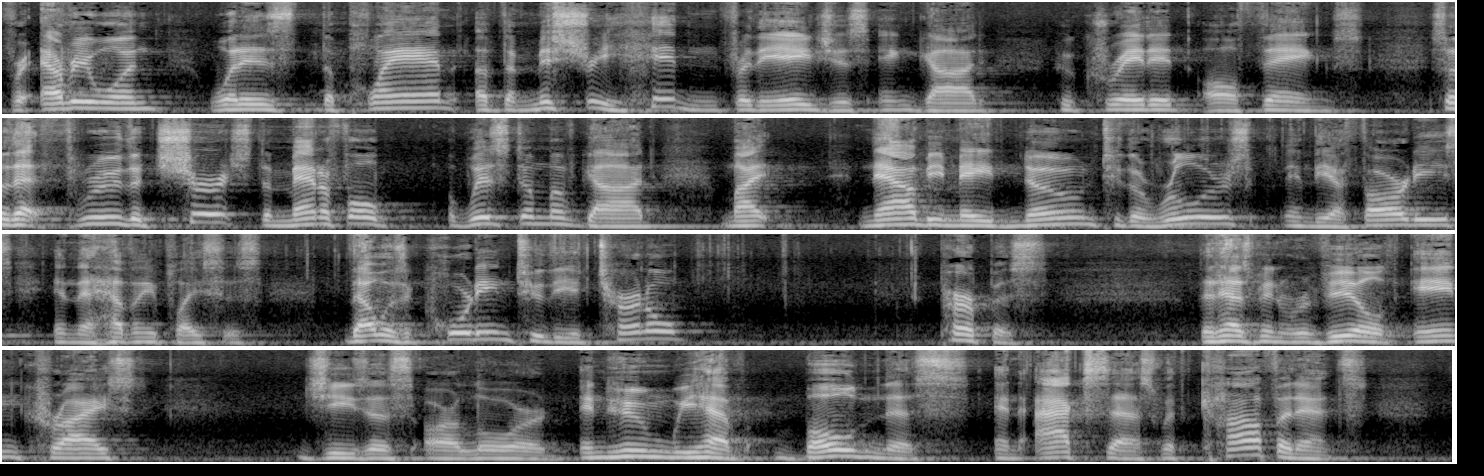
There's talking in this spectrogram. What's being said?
for everyone what is the plan of the mystery hidden for the ages in God who created all things, so that through the church the manifold wisdom of God might now be made known to the rulers and the authorities in the heavenly places. That was according to the eternal purpose that has been revealed in Christ Jesus our Lord, in whom we have boldness and access with confidence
